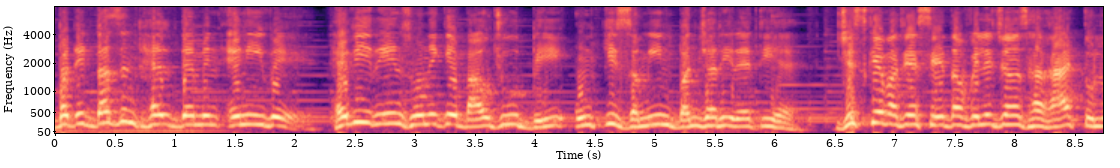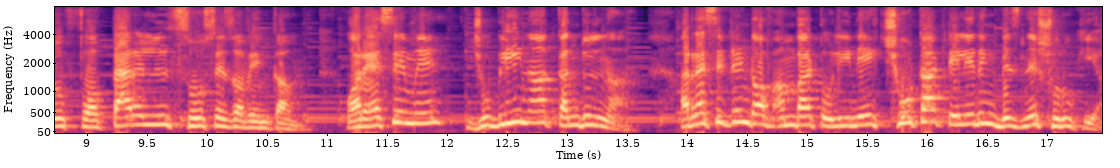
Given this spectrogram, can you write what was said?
but it doesn't help them in any way heavy rains होने के बावजूद भी उनकी ज़मीन बंजर ही रहती है। जिसके वजह से the villagers have had to look for parallel sources of income और ऐसे में जुबलीना कंदुलना रेसिडेंट ऑफ़ अंबा टोली ने एक छोटा टेलरिंग बिज़नेस शुरू किया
